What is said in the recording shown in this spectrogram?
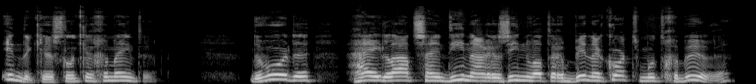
in de christelijke gemeente. De woorden Hij laat zijn dienaren zien wat er binnenkort moet gebeuren,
